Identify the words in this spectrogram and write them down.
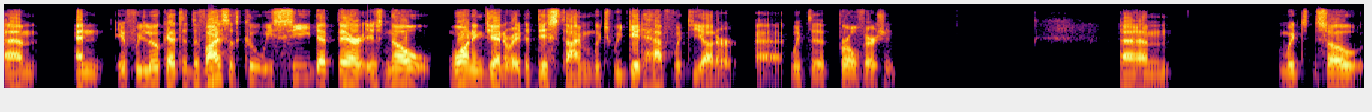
Um, and if we look at the device.cu, we see that there is no warning generated this time, which we did have with the other, uh, with the Perl version. Um, which so,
